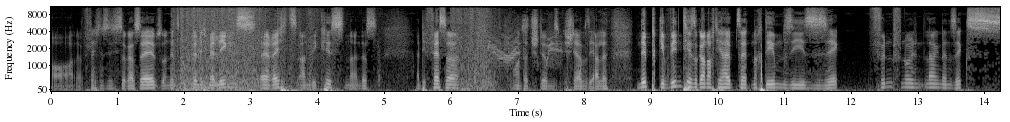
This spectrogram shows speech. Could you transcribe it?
Oh, da flechten sie sich sogar selbst und jetzt guckt er nicht mehr links, äh, rechts an die Kisten, an das, an die Fässer. Und dann sterben, sterben sie alle. Nip gewinnt hier sogar noch die Halbzeit, nachdem sie 5-0 lagen, dann 6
